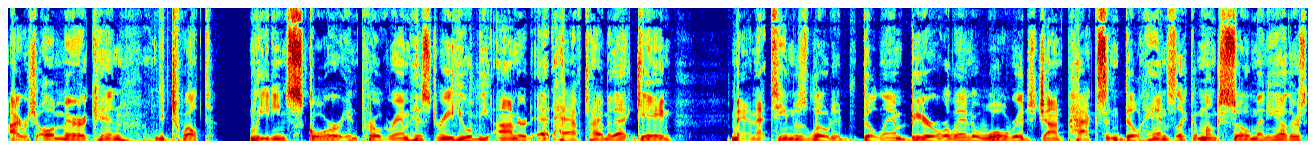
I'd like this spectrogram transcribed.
Irish All American, the 12th leading scorer in program history. He will be honored at halftime of that game. Man, that team was loaded. Bill Laimbeer, Orlando Woolridge, John Paxson, Bill Hanzlik, among so many others.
